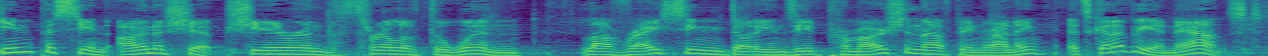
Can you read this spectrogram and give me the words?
10% ownership share in the thrill of the win Love loveracing.nz promotion they've been running it's going to be announced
